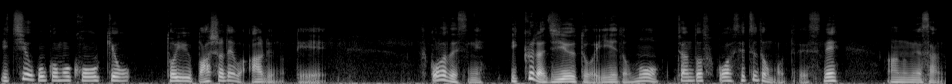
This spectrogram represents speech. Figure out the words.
一応ここも公共という場所ではあるので、そこはですね、いくら自由とはいえども、ちゃんとそこは節度を持ってですね、あの皆さん、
